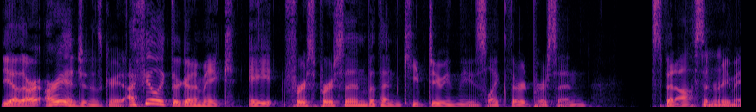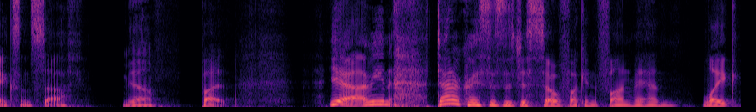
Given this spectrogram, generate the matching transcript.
yeah the RE engine is great i feel like they're gonna make eight first person but then keep doing these like third person spin-offs and Mhm. remakes and stuff Yeah. but yeah i mean dino crisis is just so fucking fun man like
